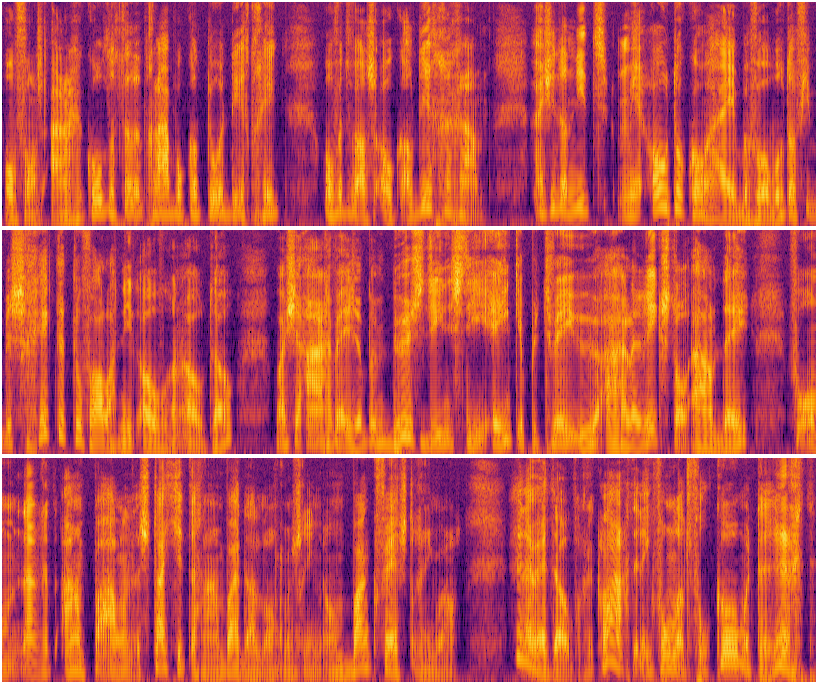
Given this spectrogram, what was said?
of was aangekondigd dat het Rabokantoor dichtging, of het was ook al dichtgegaan. Als je dan niet meer auto kon rijden bijvoorbeeld, of je beschikte toevallig niet over een auto, was je aangewezen op een busdienst die één keer per twee uur Aarle-Rikstel aandeed, voor om naar het aanpalende stadje te gaan, waar dan nog misschien een bankvestiging was. En daar werd over geklaagd. En ik vond dat volkomen terecht.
